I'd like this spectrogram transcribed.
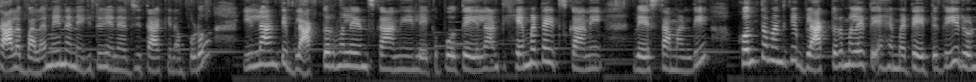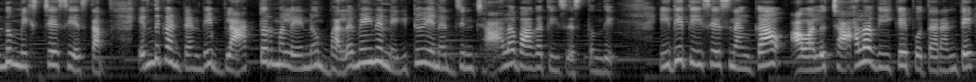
చాలా బలమైన నెగిటివ్ ఎనర్జీ తాకినప్పుడు ఇలాంటి బ్లాక్ టర్మలైన్స్ కానీ లేకపోతే ఇలాంటి హెమటైట్స్ కానీ వేస్తామండి. కొంతమందికి బ్లాక్ టర్మలైట్ హెమటైట్ది రెండు మిక్స్ చేసి వేస్తాం. ఎందుకంటే అండి బ్లాక్ టర్మలైన్ బలమైన నెగిటివ్ ఎనర్జీని చాలా బాగా తీసేస్తుంది. ఇది తీసేసినాక వాళ్ళు చాలా వీక్ అయిపోతారు. అంటే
